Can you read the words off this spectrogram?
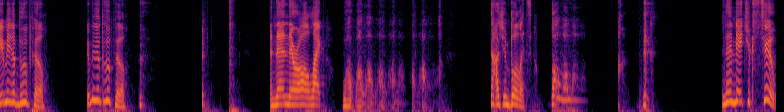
Give me the blue pill. Give me the blue pill. and then they're all like, whoa, whoa, whoa, whoa, whoa, whoa, whoa, whoa. Dodging bullets. Whoa, whoa, whoa, whoa. and then Matrix 2.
